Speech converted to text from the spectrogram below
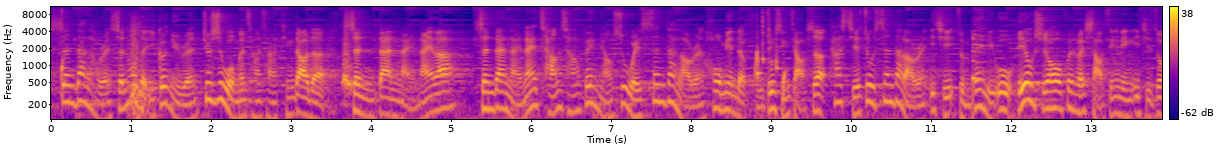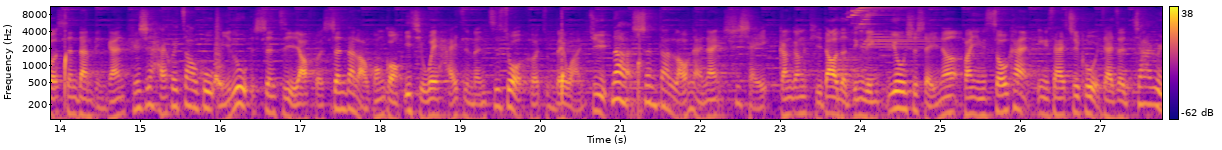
圣诞老人身后的一个女人，就是我们常常听到的圣诞奶奶啦。圣诞奶奶常常被描述为圣诞老人后面的辅助型角色，她协助圣诞老人一起准备礼物，也有时候会和小精灵一起做圣诞饼干，平时还会照顾麋鹿，甚至也要和圣诞老公公一起为孩子们制做和准备玩具。那圣诞老奶奶是谁？刚刚提到的精灵又是谁呢？欢迎收看硬塞智库，在这假日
